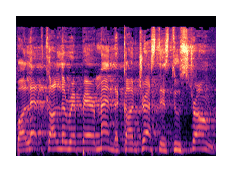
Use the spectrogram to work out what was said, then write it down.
Paulette call the repairman, the contrast is too strong.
